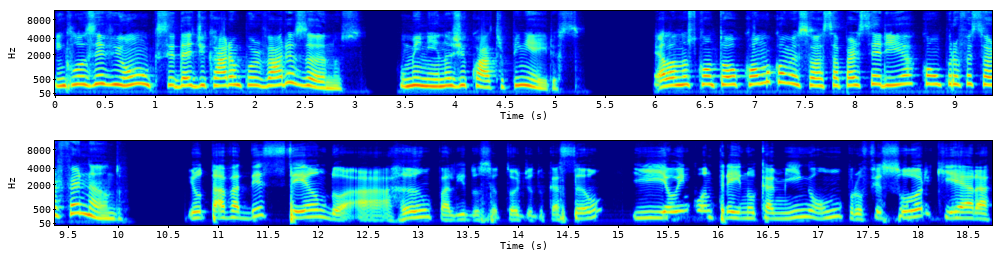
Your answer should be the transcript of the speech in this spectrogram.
inclusive um que se dedicaram por vários anos, o Meninos de Quatro Pinheiros. Ela nos contou como começou essa parceria com o professor Fernando. Eu estava descendo a rampa ali do setor de educação e eu encontrei no caminho um professor que era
